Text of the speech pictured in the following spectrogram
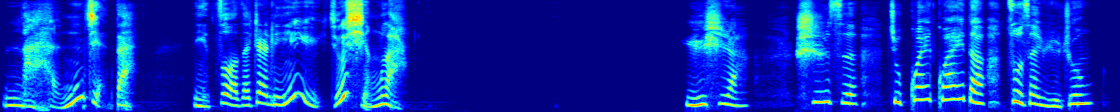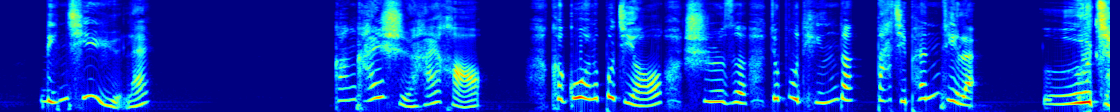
那很简单，你坐在这儿淋雨就行了。”于是啊。狮子就乖乖的坐在雨中，淋起雨来。刚开始还好，可过了不久，狮子就不停的打起喷嚏来，呃切，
